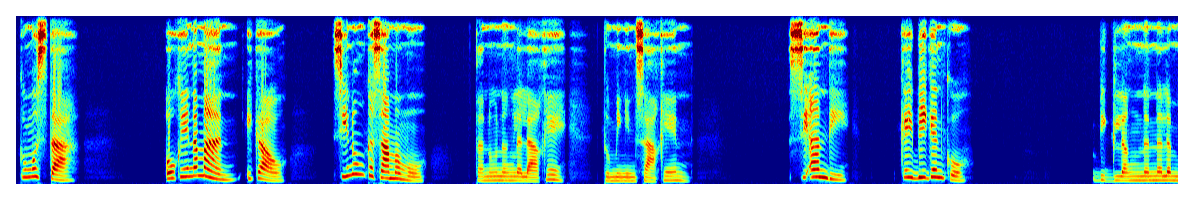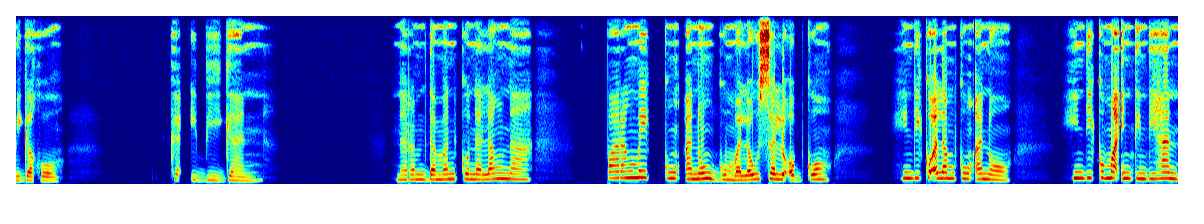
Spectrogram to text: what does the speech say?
Kumusta? Okay naman. Ikaw? Sinong kasama mo? Tanong ng lalaki. Tumingin sa akin. Si Andy. Kaibigan ko. Biglang nanalamig ako. Kaibigan. Naramdaman ko na lang na parang may kung anong gumalaw sa loob ko. Hindi ko alam kung ano. Hindi ko maintindihan.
